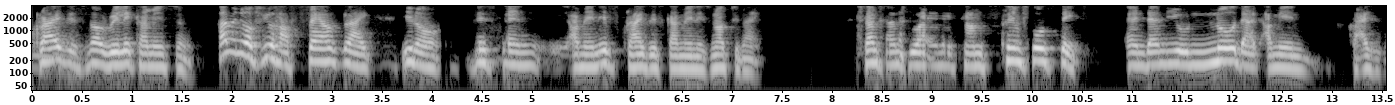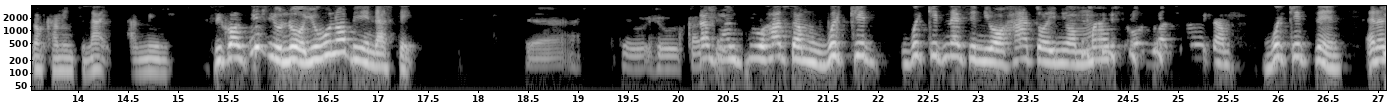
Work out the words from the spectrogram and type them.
Christ is not really coming soon. How many of you have felt like, you know, this thing? I mean, if Christ is coming, it's not tonight. Sometimes you are in some sinful state, and then you know that, I mean, Christ is not coming tonight. I mean, because if you know, you will not be in that state. Yeah. He will, he will catch you. Sometimes you have some wicked wickedness in your heart or in your mind, or you are doing some wicked thing, and then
